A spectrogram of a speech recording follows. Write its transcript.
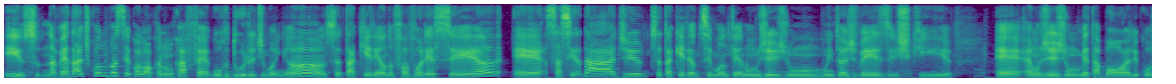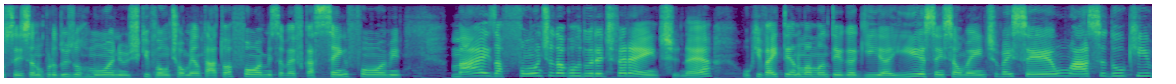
isso. Na verdade, quando você coloca num café gordura de manhã, você tá querendo favorecer é, saciedade, você tá querendo se manter num jejum, muitas vezes que é, é um jejum metabólico, ou seja, você não produz hormônios que vão te aumentar a tua fome, você vai ficar sem fome. Mas a fonte da gordura é diferente, né? O que vai ter numa manteiga guia aí, essencialmente, vai ser um ácido que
